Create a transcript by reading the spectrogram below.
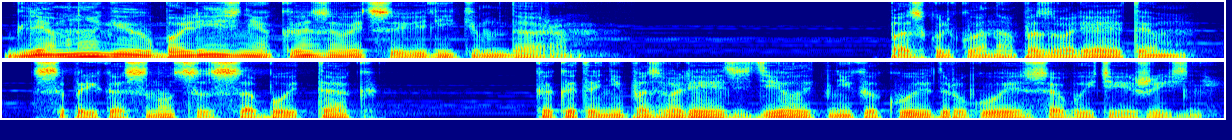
Для многих болезнь оказывается великим даром, поскольку она позволяет им соприкоснуться с собой так, как это не позволяет сделать никакое другое событие жизни.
